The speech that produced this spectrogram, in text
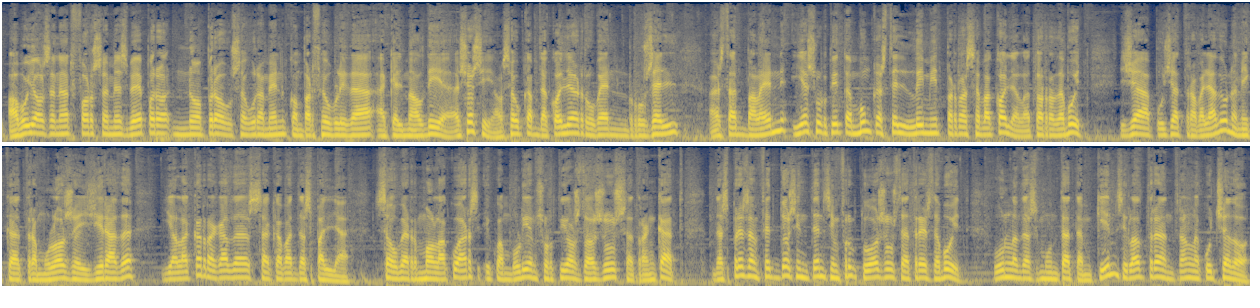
8. Avui els ha anat força més bé, però no prou, segurament, com per fer oblidar aquell mal dia. Això sí, el seu cap de colla, Rubén Rosell, ha estat valent i ha sortit amb un castell límit per la seva colla, la Torre de 8. Ja ha pujat treballada, una mica tremolosa i girada, i a la carregada s'ha acabat d'espatllar. S'ha obert molt a quarts i quan volien sortir els dosos s'ha trencat. Després han fet dos intents infructuosos de 3 de 8. Un l'ha desmuntat amb 15 i l'altre entrant l'acotxador.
